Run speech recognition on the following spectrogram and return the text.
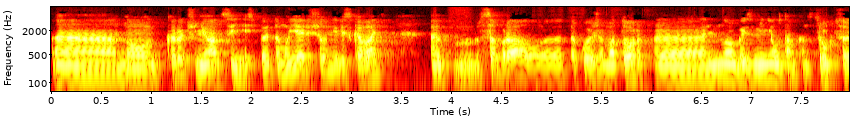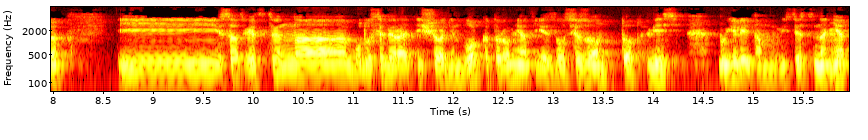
Э, ну, короче, нюансы есть. Поэтому я решил не рисковать. Э, собрал такой же мотор, немного изменил там конструкцию. И, соответственно, буду собирать еще один блок, который у меня отъездил сезон, тот весь. Бугелей там, естественно, нет.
